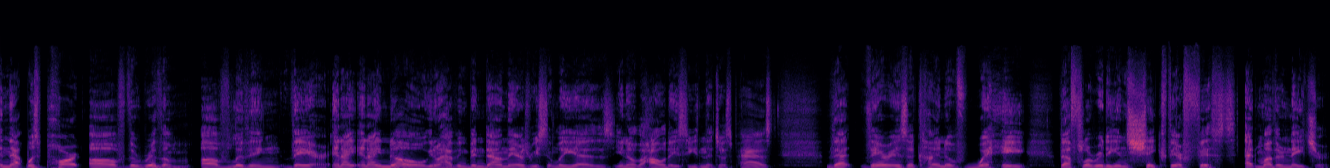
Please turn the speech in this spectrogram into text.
and that was part of the rhythm of living there. And i and i know you know having been down there as recently as you know the holiday season that just passed that there is a kind of way that floridians shake their fists at mother nature.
